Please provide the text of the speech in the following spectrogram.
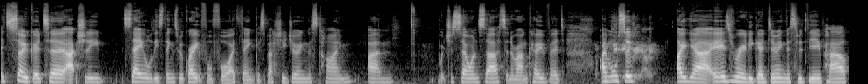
it's so good to actually say all these things we're grateful for, I think, especially during this time, um, which is so uncertain around COVID. I'm also. Agree, I yeah, it is really good doing this with you, pal.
